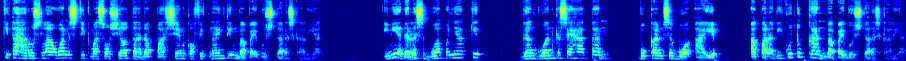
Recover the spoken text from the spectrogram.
Kita harus lawan stigma sosial terhadap pasien COVID-19, Bapak Ibu Saudara sekalian. Ini adalah sebuah penyakit, gangguan kesehatan, bukan sebuah aib, apalagi kutukan, Bapak Ibu Saudara sekalian.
